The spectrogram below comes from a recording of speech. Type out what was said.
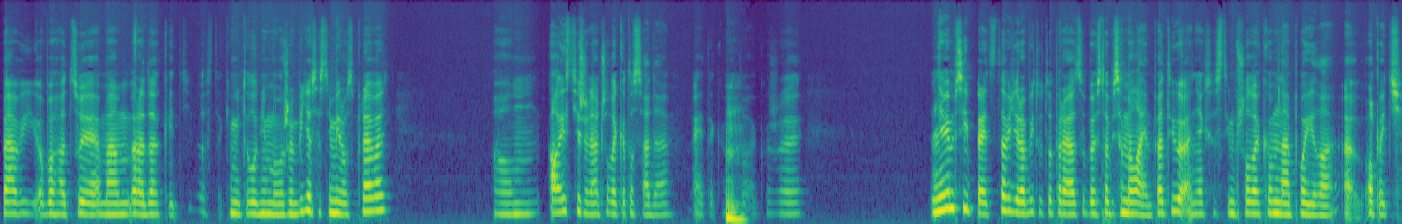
baví, obohacuje a mám rada, keď s takýmito ľuďmi môžem byť a sa s nimi rozprávať. Um, ale isté, že na človeka to sadá. Aj takéto, mm. akože... Neviem si predstaviť robiť túto prácu bez toho, aby som mala empatiu a nejak sa s tým človekom napojila. A opäť,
